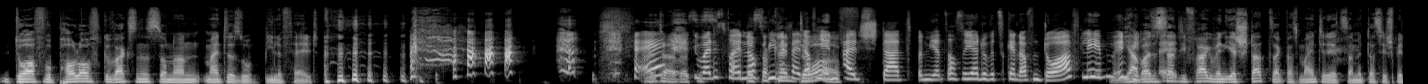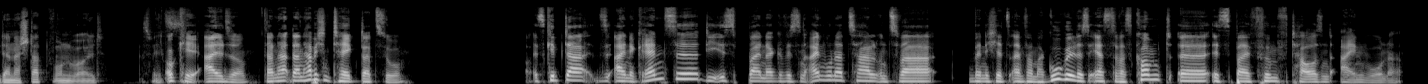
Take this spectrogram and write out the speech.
Dorf, wo Paul aufgewachsen ist, sondern meinte so Bielefeld. Alter, das du meintest vorhin noch Bielefeld auf jeden. Fall Stadt. Und jetzt sagst du, ja, du würdest gerne auf dem Dorf leben in ja, aber das ist halt die Frage, wenn ihr Stadt sagt, was meint ihr jetzt damit, dass ihr später in der Stadt wohnen wollt? Okay, also, dann, dann habe ich einen Take dazu. Es gibt da eine Grenze, die ist bei einer gewissen Einwohnerzahl und zwar, wenn ich jetzt einfach mal google, das erste, was kommt, äh, ist bei 5000 Einwohner.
